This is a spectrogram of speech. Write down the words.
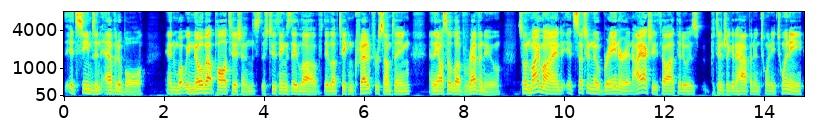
it seems inevitable and what we know about politicians, there's two things they love. They love taking credit for something and they also love revenue. So in my mind, it's such a no-brainer and I actually thought that it was potentially going to happen in 2020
